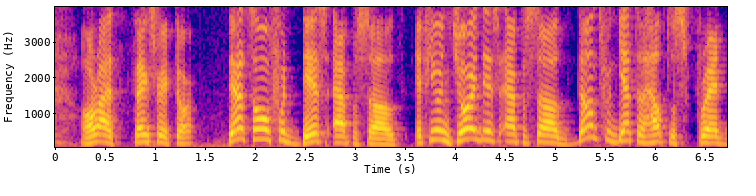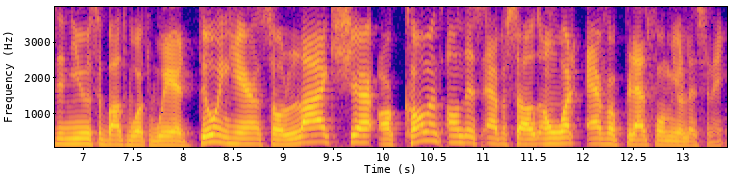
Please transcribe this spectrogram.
All right. Thanks, Victor. That's all for this episode. If you enjoyed this episode, don't forget to help to spread the news about what we're doing here. So, like, share, or comment on this episode on whatever platform you're listening.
